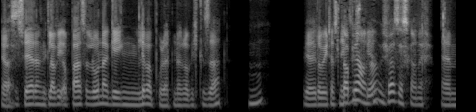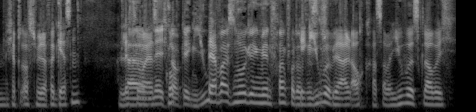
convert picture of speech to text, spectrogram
Ja, Das das wäre dann, glaube ich, auch Barcelona gegen Liverpool, hatten wir, glaube ich, gesagt. Mhm. Wäre, glaube ich, das Ich glaube nächste ja, Spiel. ne? ich weiß das gar nicht. Ähm, ich habe es auch schon wieder vergessen. Letzte erst nee, ich glaube gegen Juve. Er weiß nur, gegen wen Frankfurt gegen Juve wäre halt auch krass, aber Juve ist, glaube ich,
